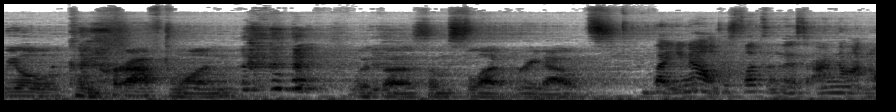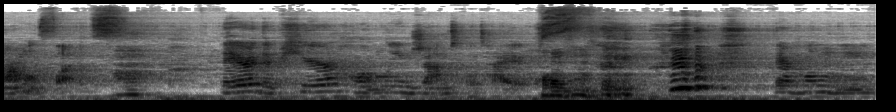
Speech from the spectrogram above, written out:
we'll craft one with uh, some slut readouts. But you know, the sluts in this are not normal sluts. They're the pure, homely, gentle types. Homely. They're homely.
